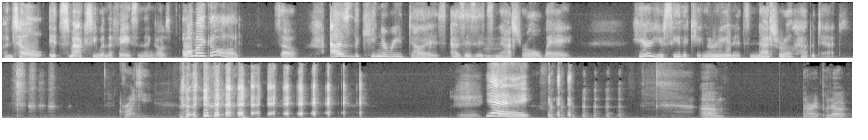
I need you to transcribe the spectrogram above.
until it smacks you in the face and then goes, "Oh my god!" So, as the kingery does, as is its Mm. natural way, here you see the kingery in its natural habitat. Crikey. Yay! um, all right, put out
